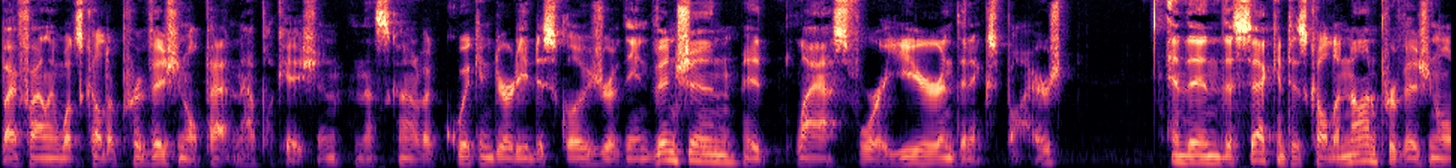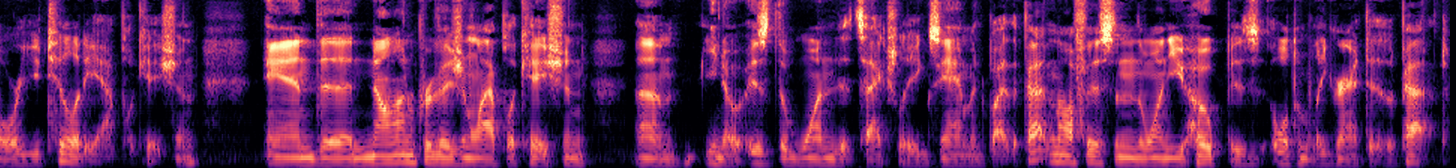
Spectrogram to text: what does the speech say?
by filing what's called a provisional patent application, and that's kind of a quick and dirty disclosure of the invention. It lasts for a year and then expires. And then the second is called a non-provisional or utility application, and the non-provisional application, um, you know, is the one that's actually examined by the patent office and the one you hope is ultimately granted as a patent.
